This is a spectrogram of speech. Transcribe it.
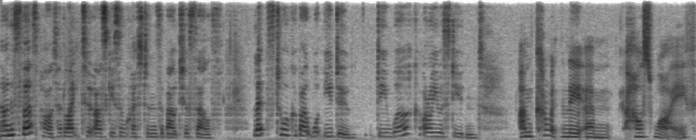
Now in this first part I'd like to ask you some questions about yourself. Let's talk about what you do. Do you work or are you a student? I'm currently a um, housewife,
